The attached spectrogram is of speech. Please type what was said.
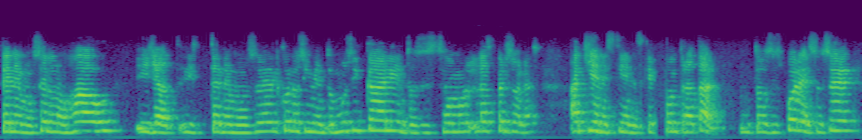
tenemos el know-how y ya tenemos el conocimiento musical y entonces somos las personas a quienes tienes que contratar. Entonces por eso se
